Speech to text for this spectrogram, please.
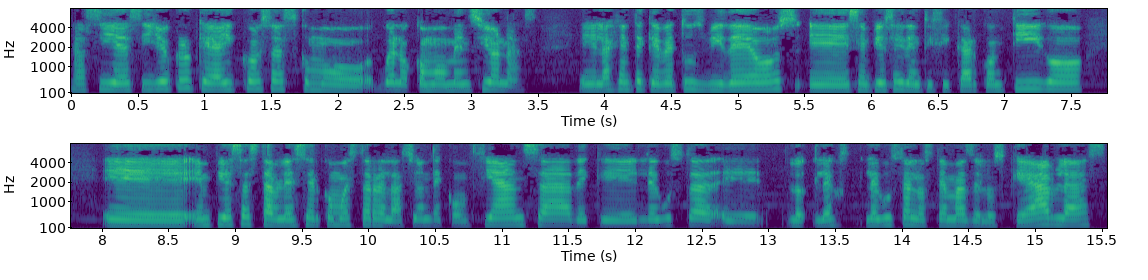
Así es, y yo creo que hay cosas como, bueno, como mencionas, eh, la gente que ve tus videos eh, se empieza a identificar contigo, eh, empieza a establecer como esta relación de confianza, de que le, gusta, le, gustan los temas de los que hablas,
